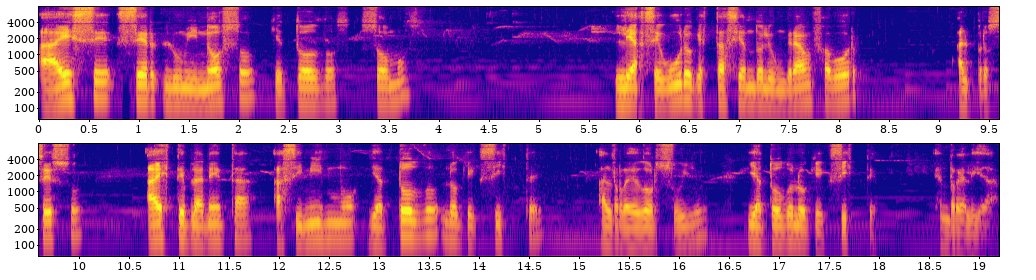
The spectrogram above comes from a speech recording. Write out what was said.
a ese ser luminoso que todos somos, le aseguro que está haciéndole un gran favor al proceso, a este planeta, a sí mismo y a todo lo que existe alrededor suyo y a todo lo que existe en realidad.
